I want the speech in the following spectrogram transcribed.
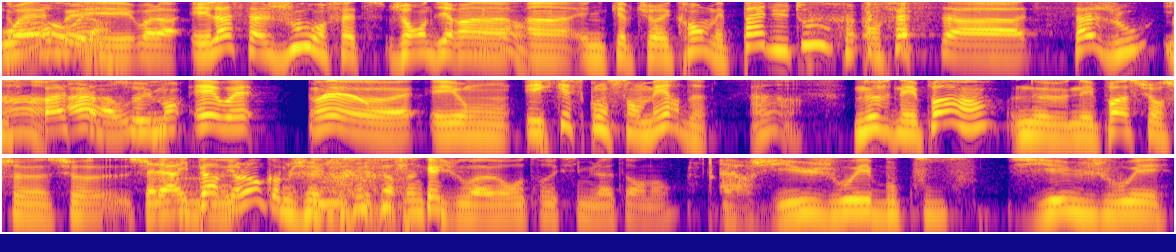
Ouais, oh, ouais, et voilà. Et là, ça joue en fait. Genre, on dirait un- D'accord. un- une capture écran, mais pas du tout. En fait, ça, ça joue. Il se Ah, passe ah, absolument. Et ouais, ouais, ouais, ouais. Et on. Et qu'est-ce qu'on s'emmerde Ah. Ne venez pas, hein. Ne venez pas sur ce. Sur, Ça a l'air hyper violent comme jeu. C'est une personne qui joue à Euro Truck Simulator, non? Alors, j'y ai eu joué beaucoup. J'y ai eu joué.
